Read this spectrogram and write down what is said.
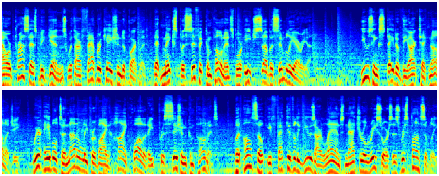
Our process begins with our fabrication department that makes specific components for each sub-assembly area. Using state-of-the-art technology, we're able to not only provide high-quality precision components, but also effectively use our land's natural resources responsibly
